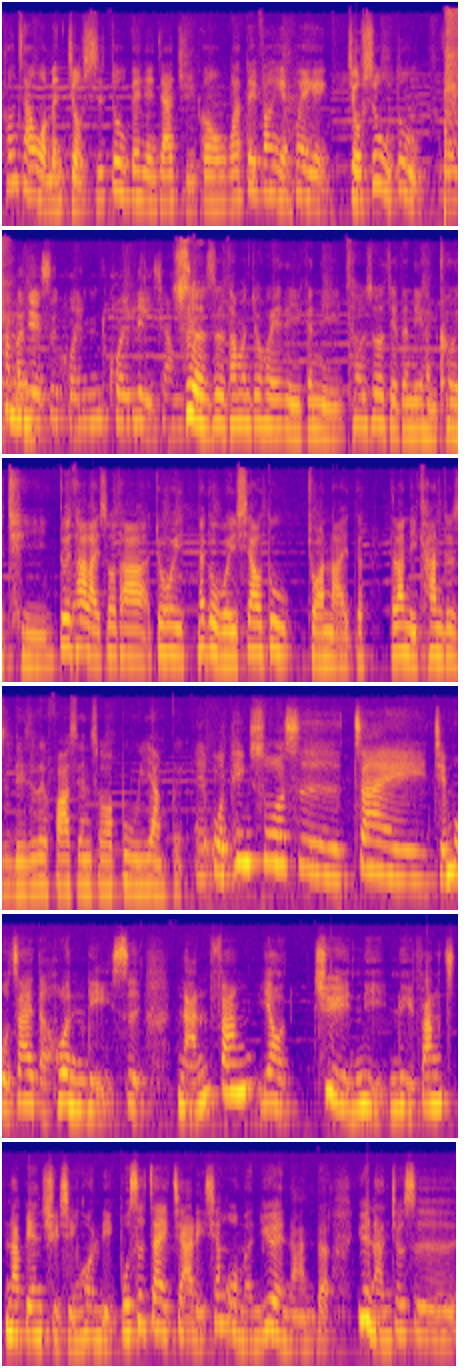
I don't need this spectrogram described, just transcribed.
通常我们九十度跟人家鞠躬，哇，对方也会九十五度，他们也是回回礼这样。是是，他们就回礼跟你，他说觉得你很客气，对他来说，他就会那个微笑度转来的，让你看就是你就是发现说不一样的。哎，我听说是在柬埔寨的婚礼是男方要。去你女方那边举行婚礼，不是在家里。像我们越南的，越南就是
